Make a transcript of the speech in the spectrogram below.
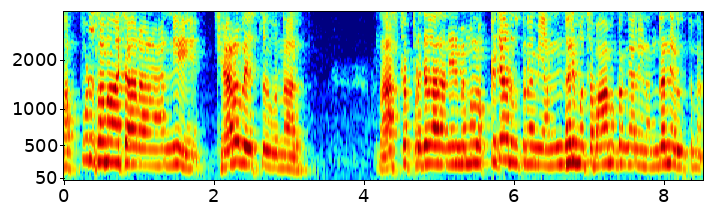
తప్పుడు సమాచారాన్ని చేరవేస్తూ ఉన్నారు. రాష్ట్ర ప్రజలారా నేను మిమ్మల్ని ఒక్కటే అడుగుతున్నా మీ అందరి సభాముఖంగా నేను అందరినీ అడుగుతున్నా.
